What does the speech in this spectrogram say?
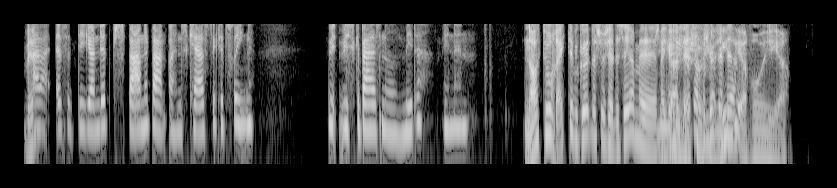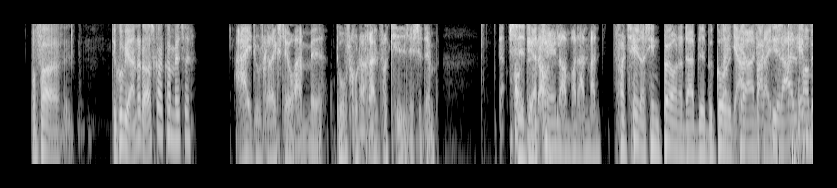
Hvem? Nej, nej, altså det er Jørgen Lets barnebarn og hans kæreste Katrine. Vi, vi skal bare have sådan noget middag med hinanden. Nå, du er rigtig begyndt at socialisere med, med Jørgen Let og familien der. vi har fået her. Hvorfor? Det kunne vi andre da også godt komme med til. Ej, du skal da ikke slæve ham med. Du er sgu da alt for kedelig til dem. Sidde der og tale om, hvordan man fortæller sine børn, at der er blevet begået Og jeg er faktisk Det er kæmpe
